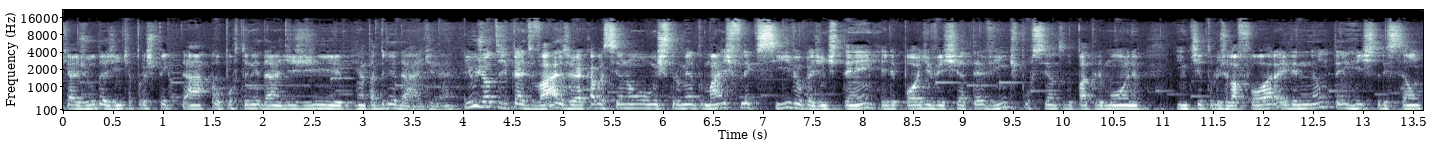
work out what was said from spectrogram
que ajuda a gente a prospectar oportunidades de rentabilidade. Né? E o JGP Advisor acaba sendo um instrumento mais flexível que a gente tem, ele pode investir até 20% do patrimônio em títulos lá fora, ele não tem restrição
